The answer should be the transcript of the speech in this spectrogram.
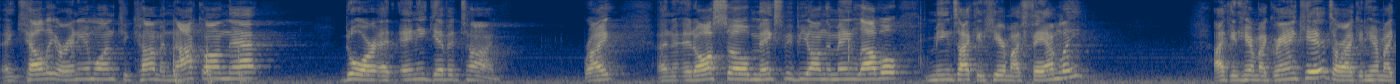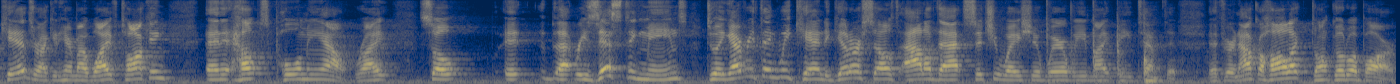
and Kelly or anyone could come and knock on that door at any given time, right? And it also makes me be on the main level, means I can hear my family. I can hear my grandkids, or I can hear my kids, or I can hear my wife talking, and it helps pull me out, right? So it, that resisting means doing everything we can to get ourselves out of that situation where we might be tempted. If you're an alcoholic, don't go to a bar.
